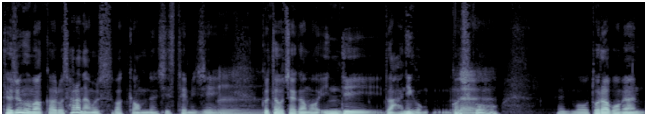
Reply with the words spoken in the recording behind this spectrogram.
대중음악가로 살아남을 수밖에 없는 시스템이지 음. 그렇다고 제가 뭐 인디도 아닌 것이고 네. 뭐 돌아보면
